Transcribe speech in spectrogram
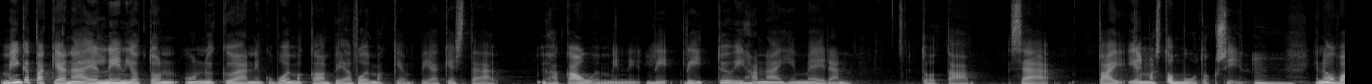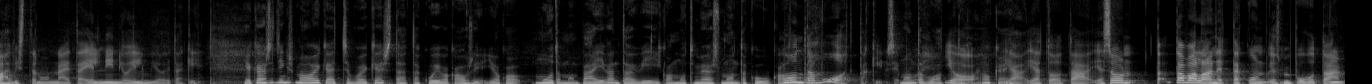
minkä takia nämä El Niñot on, on nykyään niin kuin voimakkaampia ja voimakkeampia ja kestää yhä kauemmin, niin li, liittyy ihan näihin meidän tota, sää- tai ilmastonmuutoksiin. Mm. Ja ne on vahvistanut näitä El Niño-ilmiöitäkin. Ja käsitinkö mä oikein, että se voi kestää tämä kuivakausi joko muutaman päivän tai viikon, mutta myös monta kuukautta? Monta vuottakin se Monta voi. vuotta, Joo. okei. Ja, ja, tota, ja se on t- tavallaan, että kun, jos me puhutaan,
